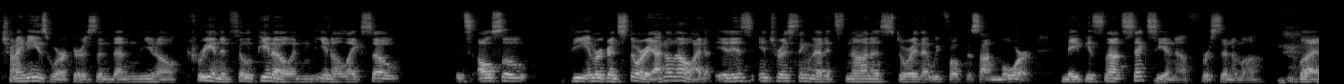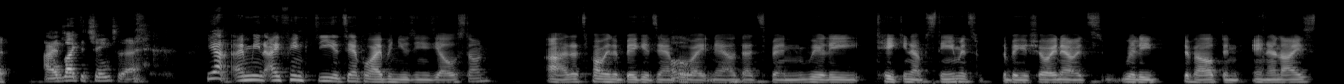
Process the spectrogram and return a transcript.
Chinese workers and then, you know, Korean and Filipino. And, you know, like, so it's also the immigrant story. I don't know. I, it is interesting that it's not a story that we focus on more. Maybe it's not sexy enough for cinema, but I'd like to change that. Yeah, I mean, I think the example I've been using is Yellowstone. Uh, that's probably the big example Oh. right now that's been really taking up steam. It's the biggest show right now. It's really developed and analyzed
